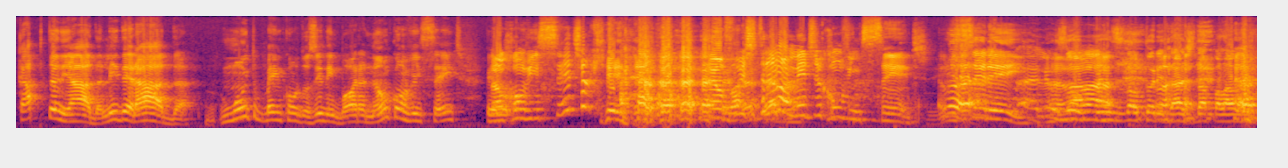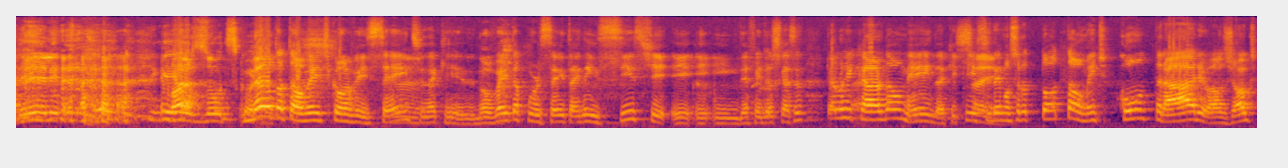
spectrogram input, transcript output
capitaneada, liderada, muito bem conduzida, embora não convincente. Não, convincente o quê? Eu fui extremamente convincente. E Não, é- serei. Ele usou o peso da autoridade da palavra dele. Ninguém Embora usou não discordar. totalmente convincente, né, que 90% ainda insiste em, em- em defender os cassinos, pelo Ricardo Almeida, que, que se demonstrou totalmente contrário aos jogos.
